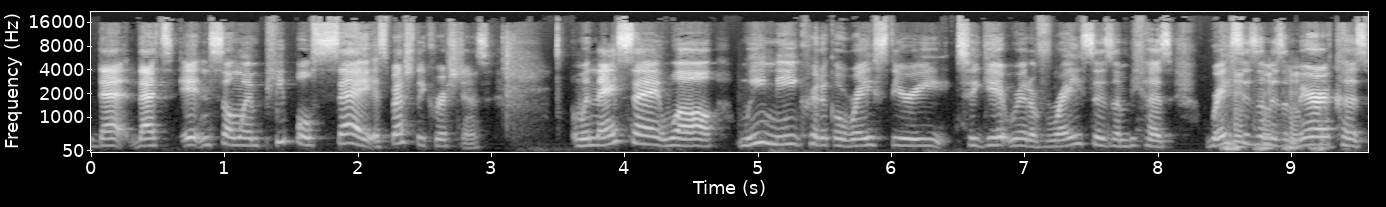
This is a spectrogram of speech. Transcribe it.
That that's it. And so when people say, especially Christians, when they say, well, we need critical race theory to get rid of racism because racism is America's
